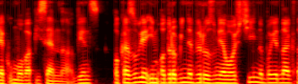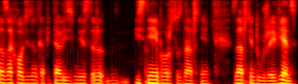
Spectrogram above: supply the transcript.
jak umowa pisemna. Więc okazuje im odrobinę wyrozumiałości, no bo jednak na zachodzie ten kapitalizm jest, istnieje po prostu znacznie, znacznie dłużej. Więc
